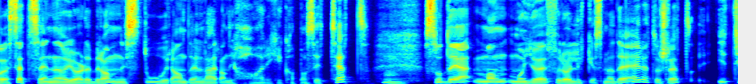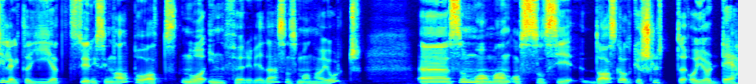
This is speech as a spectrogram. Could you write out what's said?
å, sette seg inn og gjøre det bra, men de store andelen lærerne de har ikke kapasitet. Mm. Så det man må gjøre for å lykkes med det, er rett og slett, i tillegg til å gi et styringssignal på at nå innfører vi det, sånn som man har gjort, eh, så må man også si da skal dere slutte å gjøre det.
